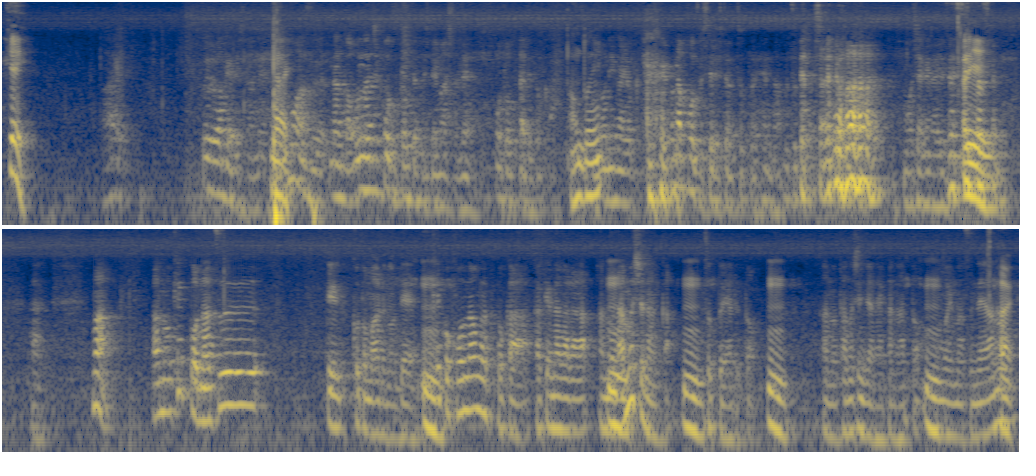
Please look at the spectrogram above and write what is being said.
うん。はい。というわけでしたね、はい。思わずなんか同じポーズ撮ってる人いましたね。踊ったりとか。本当に？ノリがよくて。こんなポーズしてる人はちょっと変な映ってましたね。申し訳ないです。ねすいませんはい、まああの結構夏っていうこともあるので、うん。結構こんな音楽とかかけながらあの、うん。ラム酒なんかうん。ちょっとやると、うん。あの楽しいんじゃないかなとうん。思いますね、あのはい。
